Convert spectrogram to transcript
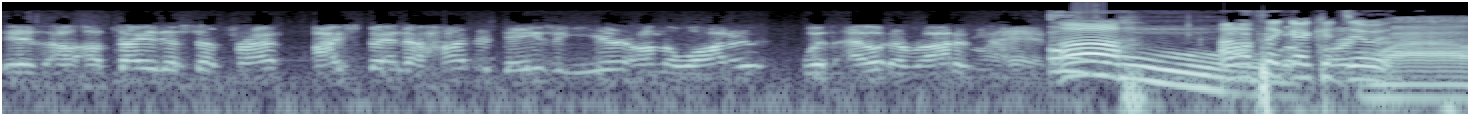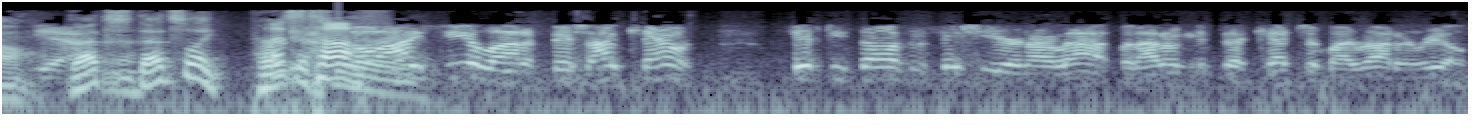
is I'll, I'll tell you this up front. I spend a hundred days a year on the water without a rod in my hand. Oh, I don't think I could do it. Wow. Yeah. That's that's like That's tough. So I see a lot of fish. I count fifty thousand fish a year in our lap, but I don't get to catch them by rod and reel.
